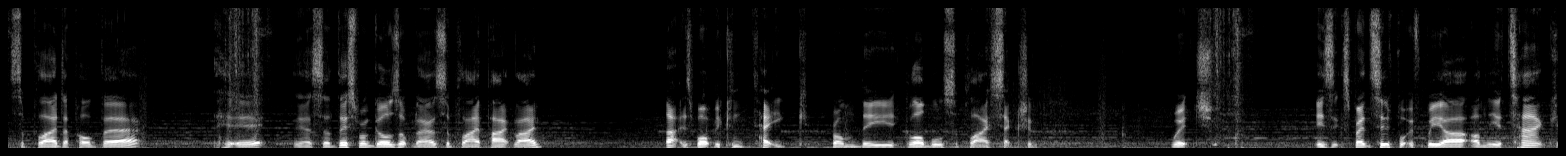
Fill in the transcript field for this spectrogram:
supply depot there here. Yeah, so this one goes up now, supply pipeline. That is what we can take from the global supply section. Which is expensive, but if we are on the attack,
